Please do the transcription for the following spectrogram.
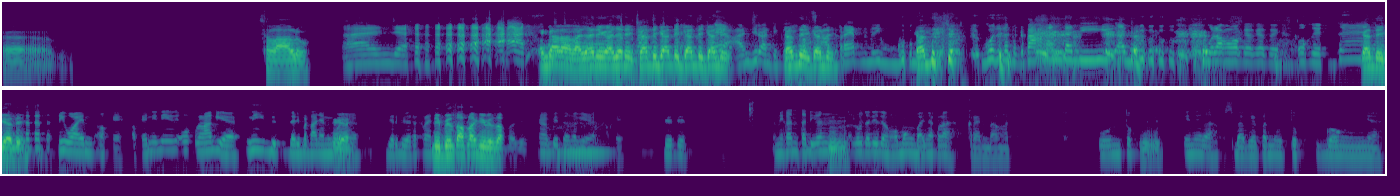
eh, selalu Anjay. enggak enggak enggak jadi enggak jadi ganti ganti ganti ganti Eh, anjir anti Ganti, ganti. kampret. Tadi gua, ganti udah tepuk tangan tadi. Aduh. Ulang oke oke oke. Oke. Ganti, ganti. Rewind. Oke. Oke, ini, ini ulang lagi ya. Ini dari pertanyaan gue Iya. ya. Biar biar keren. di build up lagi build up lagi Nah, gitu lagi ya. Oke. Dit. Ini kan tadi kan Hmm. lu tadi udah ngomong banyak lah, keren banget. Untuk Hmm. inilah sebagai penutup gongnya.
